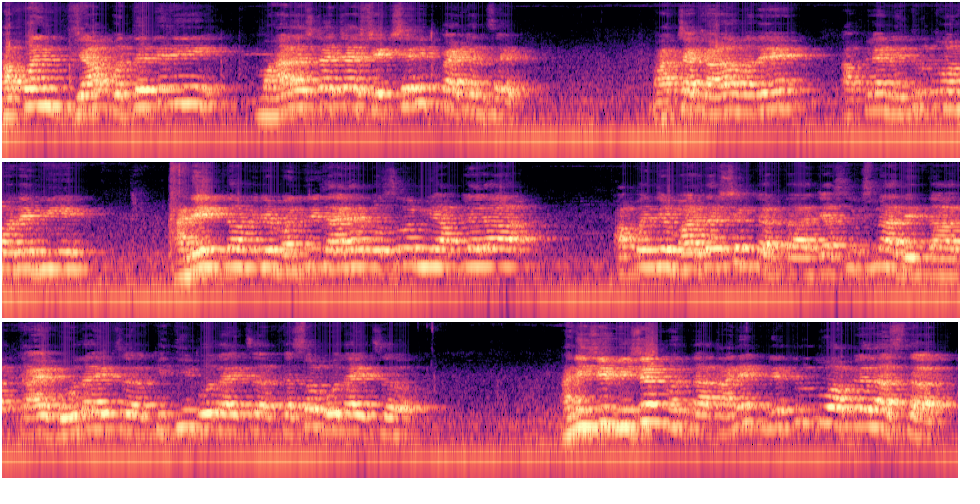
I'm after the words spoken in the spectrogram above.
आपण ज्या पद्धतीने महाराष्ट्राच्या शैक्षणिक पॅटर्न्स आहेत मागच्या काळामध्ये आपल्या नेतृत्वामध्ये मी अनेकदा म्हणजे मंत्री झाल्यापासून मी आपल्याला आपण जे मार्गदर्शन करतात ज्या सूचना देतात काय बोलायचं किती बोलायचं कसं बोलायचं आणि जी विजन म्हणतात अनेक नेतृत्व आपल्याला असतात.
